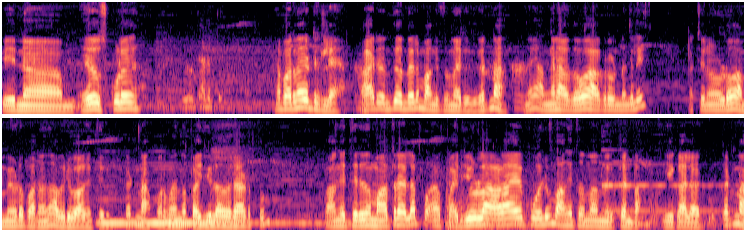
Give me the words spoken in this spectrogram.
പിന്നെ ഏത് സ്കൂൾ? ഞാൻ പറഞ്ഞു കേട്ടിട്ടില്ലേ? ആരും എന്ത് എന്തായാലും വാങ്ങി തന്നായിരുന്നു കേട്ടാ ഏ അങ്ങനെ അഥവാ ആഗ്രഹം ഉണ്ടെങ്കിൽ അച്ഛനോടോ അമ്മയോടോ പറഞ്ഞാൽ അവർ വാങ്ങിത്തരും കേട്ടാ പുറമെ നിന്ന് പരിചയമുള്ള ഒരാടത്തും വാങ്ങിത്തരുന്നത് മാത്രമല്ല പരിചയമുള്ള ആളായ പോലും വാങ്ങി തന്നാൽ നിൽക്കണ്ട ഈ കാലഘട്ടത്തിൽ. കേട്ടണ?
